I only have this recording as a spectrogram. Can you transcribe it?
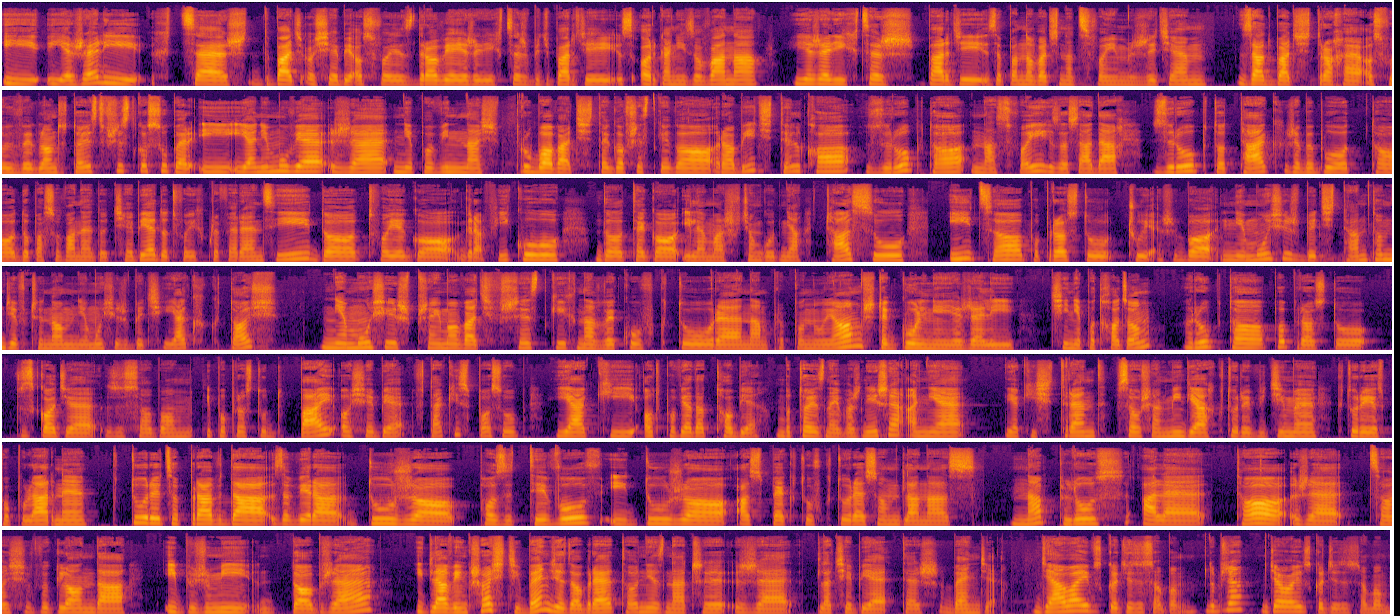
I jeżeli chcesz dbać o siebie, o swoje zdrowie, jeżeli chcesz być bardziej zorganizowana, jeżeli chcesz bardziej zapanować nad swoim życiem, zadbać trochę o swój wygląd, to jest wszystko super. I ja nie mówię, że nie powinnaś próbować tego wszystkiego robić, tylko zrób to na swoich zasadach Zrób to tak, żeby było to dopasowane do ciebie, do Twoich preferencji, do Twojego grafiku, do tego, ile masz w ciągu dnia czasu i co po prostu czujesz, bo nie musisz być tamtą dziewczyną, nie musisz być jak ktoś, nie musisz przejmować wszystkich nawyków, które nam proponują, szczególnie jeżeli ci nie podchodzą Rób to po prostu w zgodzie ze sobą i po prostu dbaj o siebie w taki sposób, jaki odpowiada tobie, bo to jest najważniejsze, a nie jakiś trend w social mediach, który widzimy, który jest popularny, który co prawda zawiera dużo pozytywów i dużo aspektów, które są dla nas na plus, ale to, że coś wygląda i brzmi dobrze i dla większości będzie dobre, to nie znaczy, że dla ciebie też będzie. Działaj w zgodzie ze sobą. Dobrze? Działaj w zgodzie ze sobą.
